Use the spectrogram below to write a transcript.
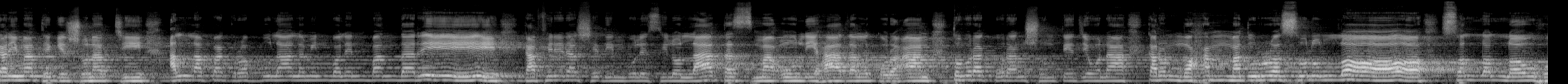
কারিমা থেকে শোনাচ্ছি। আল্লাহ পাক রব্বুল আলমিন বলেন, বান্দারে, কাফিরেরা সেদিন বলেছিল, লা তাসমাউ লিহাদাল কোরআন। তোমরা কোরআন শুনতে যেও না, কারণ মোহাম্মদুর রসুল্লাহ সাল্লাল্লাহু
